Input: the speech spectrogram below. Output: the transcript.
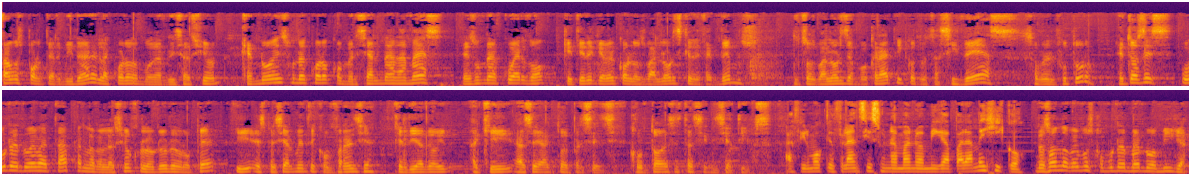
Estamos por terminar el acuerdo de modernización, que no es un acuerdo comercial nada más, es un acuerdo que tiene que ver con los valores que defendemos, nuestros valores democráticos, nuestras ideas sobre el futuro. Entonces, una nueva etapa en la relación con la Unión Europea y especialmente con Francia, que el día de hoy aquí hace acto de presencia, con todas estas iniciativas. Afirmó que Francia es una mano amiga para México. Nosotros lo vemos como una mano amiga.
